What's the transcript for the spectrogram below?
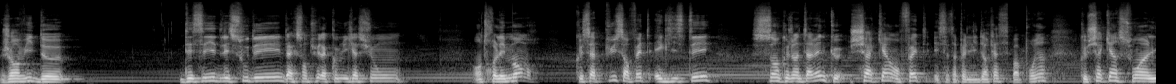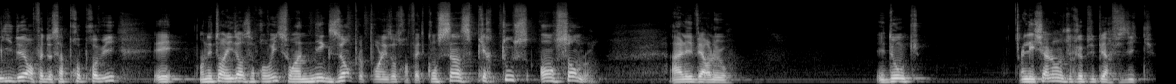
J'ai envie de d'essayer de les souder, d'accentuer la communication entre les membres, que ça puisse en fait exister sans que j'intervienne, que chacun en fait, et ça s'appelle leadercast, c'est pas pour rien, que chacun soit un leader en fait de sa propre vie, et en étant un leader de sa propre vie, soit un exemple pour les autres en fait, qu'on s'inspire tous ensemble à aller vers le haut. Et donc, les challenges du club super physique,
